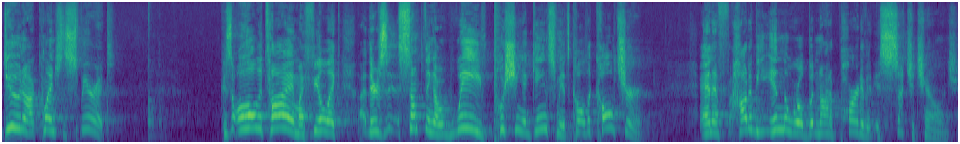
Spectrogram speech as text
Do not quench the Spirit. Because all the time I feel like uh, there's something, a wave pushing against me. It's called a culture. And if how to be in the world but not a part of it is such a challenge.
